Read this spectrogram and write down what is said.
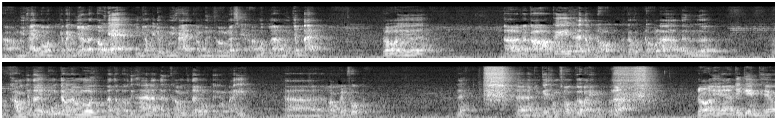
ờ, uh, 12V các bạn nhớ là tối đa thì nó mới được 12 còn bình thường nó sẽ ở mức là 10.8 rồi uh, nó có cái hai tốc độ nó có tốc độ là từ 0 cho tới 450 và tốc độ thứ hai là từ 0 cho tới 1007 à, vòng trên phút. Đây đây là những cái thông số cơ bản của nó. Rồi à, đi kèm theo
